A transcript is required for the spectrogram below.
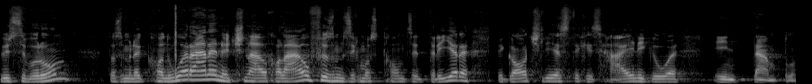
Wissen warum? Dass man nicht kann nur rennen, nicht schnell kann laufen, dass man sich muss konzentrieren muss, begeht schließlich ins Heilige in den Tempel.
